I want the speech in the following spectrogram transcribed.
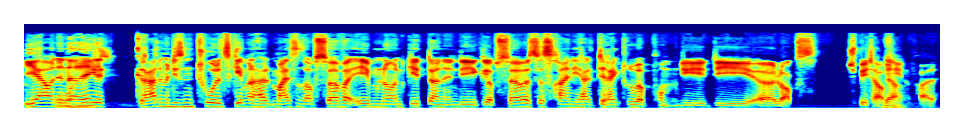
Ja, und in und der Regel, gerade mit diesen Tools geht man halt meistens auf Server-Ebene und geht dann in die, glaub, Services rein, die halt direkt rüberpumpen, die, die äh, Logs. Später auf ja. jeden Fall.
